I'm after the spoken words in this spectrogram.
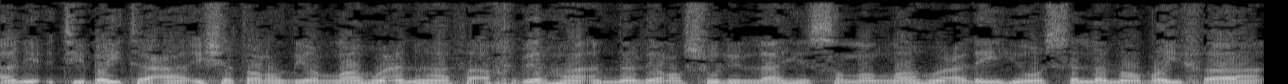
أن ائت بيت عائشة رضي الله عنها فأخبرها أن لرسول الله صلى الله عليه وسلم ضيفا.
